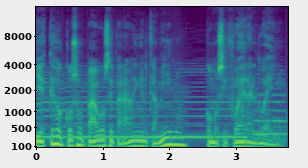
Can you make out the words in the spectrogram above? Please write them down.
Y este jocoso pavo se paraba en el camino como si fuera el dueño,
